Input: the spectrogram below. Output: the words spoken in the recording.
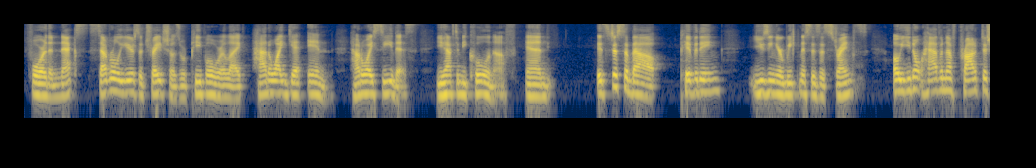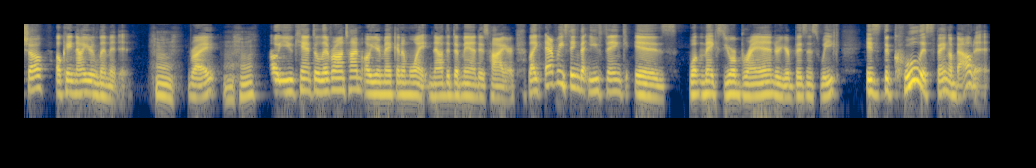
for the next several years of trade shows where people were like, how do I get in? How do I see this? You have to be cool enough. And it's just about pivoting, using your weaknesses as strengths. Oh, you don't have enough product to show? Okay, now you're limited. Hmm. Right? Mm-hmm. Oh, you can't deliver on time? Oh, you're making them wait. Now the demand is higher. Like everything that you think is what makes your brand or your business weak is the coolest thing about it.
